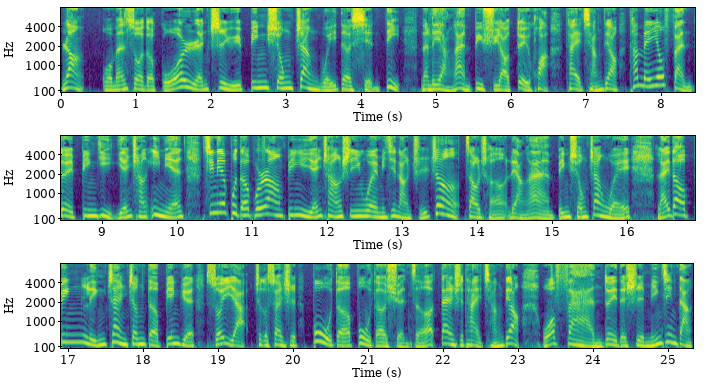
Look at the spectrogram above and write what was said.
让。我们所有的国人置于兵凶战危的险地，那两岸必须要对话。他也强调，他没有反对兵役延长一年。今天不得不让兵役延长，是因为民进党执政造成两岸兵凶战危，来到兵临战争的边缘，所以啊，这个算是不得不的选择。但是他也强调，我反对的是民进党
